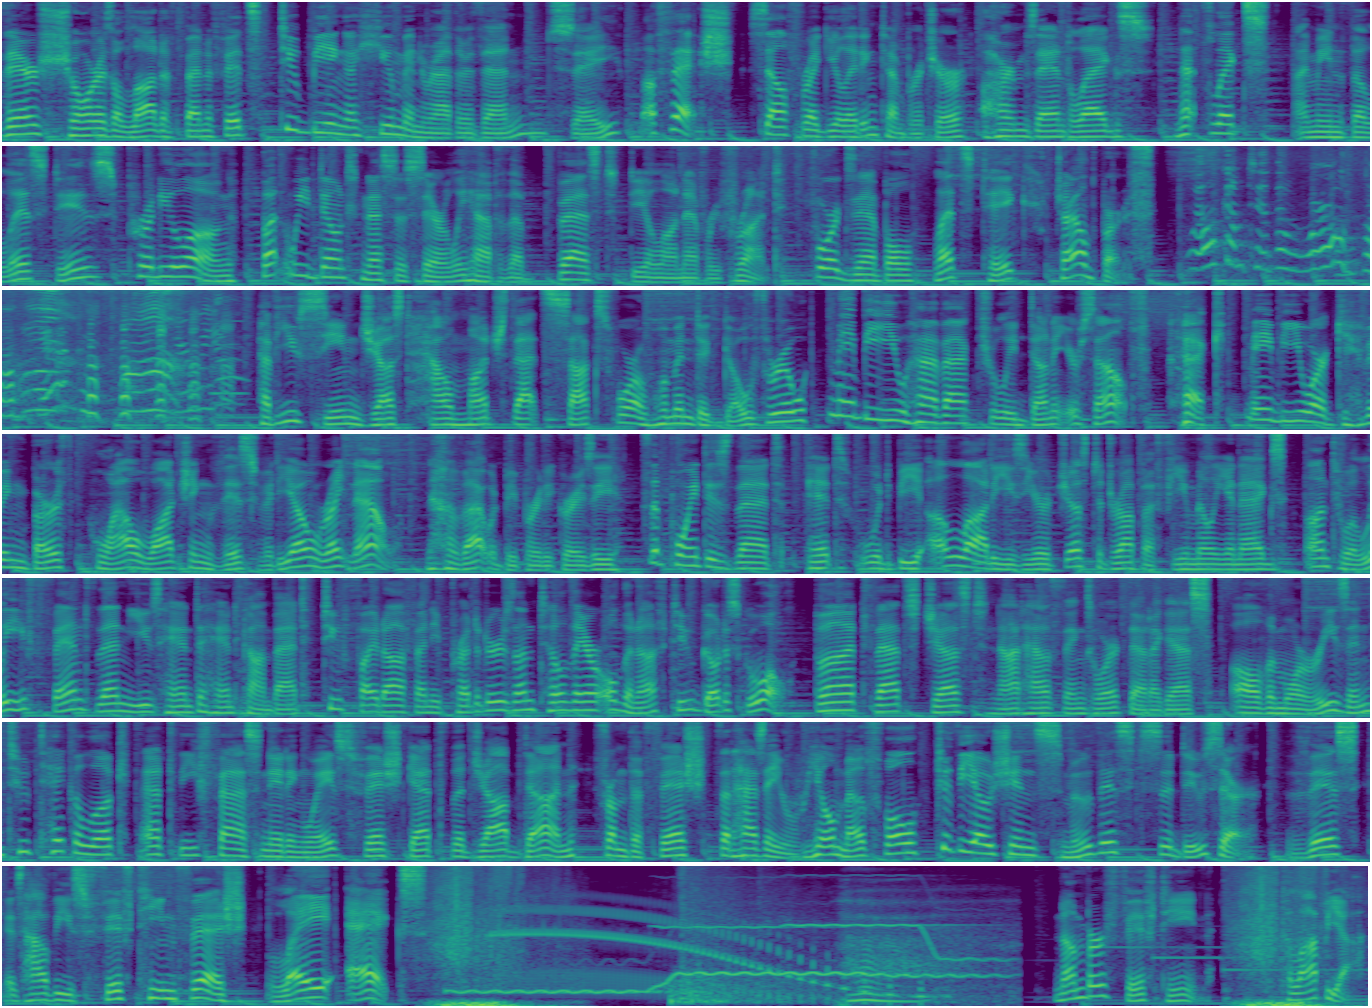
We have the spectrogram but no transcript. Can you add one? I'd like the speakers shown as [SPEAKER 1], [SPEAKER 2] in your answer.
[SPEAKER 1] There sure is a lot of benefits to being a human rather than, say, a fish. Self regulating temperature, arms and legs, Netflix. I mean, the list is pretty long, but we don't necessarily have the best deal on every front. For example, let's take childbirth.
[SPEAKER 2] Welcome to the world.
[SPEAKER 1] Have you seen just how much that sucks for a woman to go through? Maybe you have actually done it yourself. Heck, maybe you are giving birth while watching this video right now. Now that would be pretty crazy. The point is that it would be a lot easier just to drop a few million eggs onto a leaf and then use hand-to-hand combat to fight off any predators until they are old enough to go to school. But that's just not how things worked out, I guess. All the more reason to take a look at the fascinating ways fish get the job done, from the fish that has a real mouthful to the ocean's smoothest seducer. This is how these 15 fish lay eggs. Number 15. Tilapia.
